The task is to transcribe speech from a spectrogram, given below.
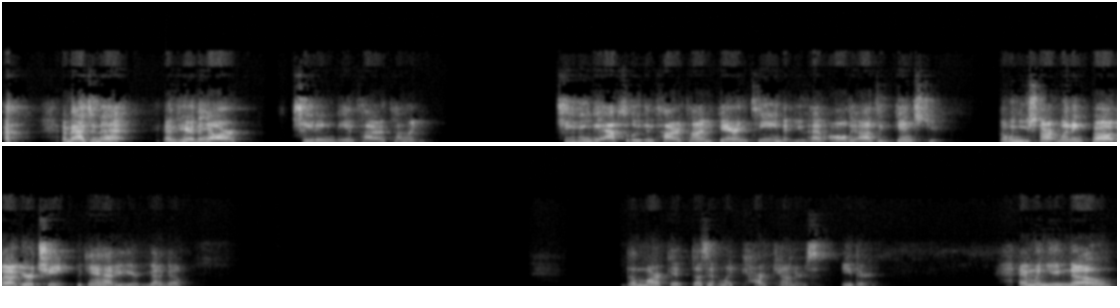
Imagine that. And here they are cheating the entire time. Cheating the absolute entire time, guaranteeing that you have all the odds against you. But when you start winning, oh no, you're a cheat. We can't have you here. You got to go. The market doesn't like hard counters either. And when you know,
